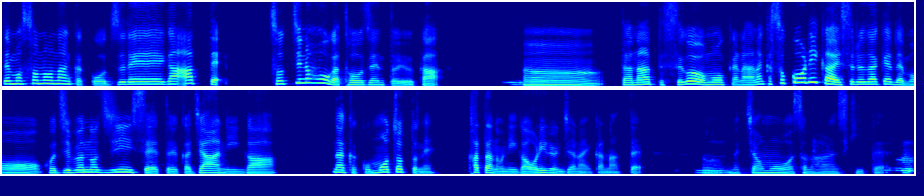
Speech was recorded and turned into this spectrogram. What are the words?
でもそのなんかこう、ズレがあって、そっちの方が当然というか、うん、だなってすごい思うから、なんかそこを理解するだけでも、こう自分の人生というか、ジャーニーが、なんかこう、もうちょっとね、肩の荷が下りるんじゃないかなってうん、めっちゃ思うわその話聞いて。うん、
